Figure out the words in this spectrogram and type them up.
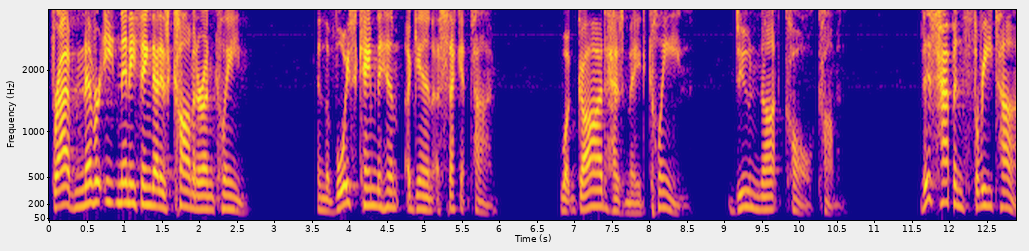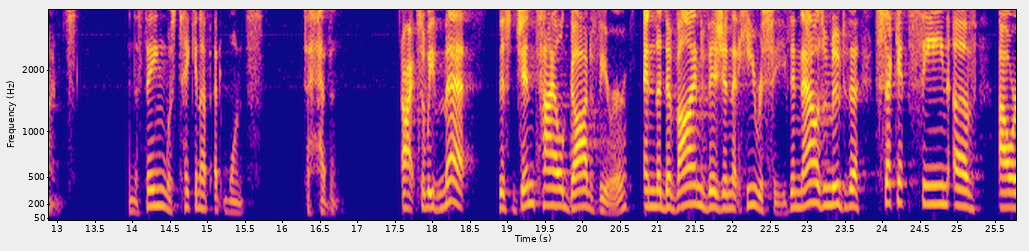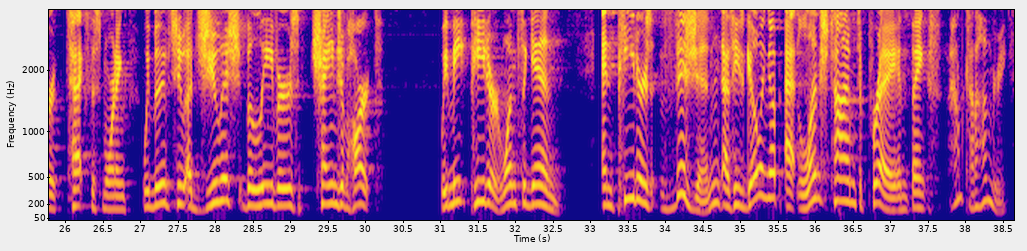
for I have never eaten anything that is common or unclean. And the voice came to him again a second time What God has made clean, do not call common. This happened three times, and the thing was taken up at once to heaven. All right, so we've met this Gentile God-fearer and the divine vision that he received. And now, as we move to the second scene of our text this morning, we move to a Jewish believer's change of heart. We meet Peter once again. And Peter's vision, as he's going up at lunchtime to pray and thinks, I'm kind of hungry.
